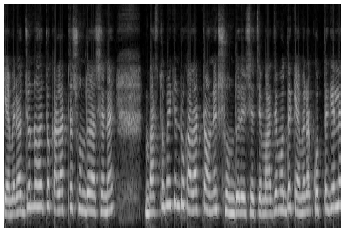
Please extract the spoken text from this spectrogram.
ক্যামেরার জন্য হয়তো কালারটা সুন্দর আসে নাই। বাস্তবে কিন্তু কালারটা অনেক সুন্দর এসেছে। মাঝে মধ্যে ক্যামেরা করতে গেলে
